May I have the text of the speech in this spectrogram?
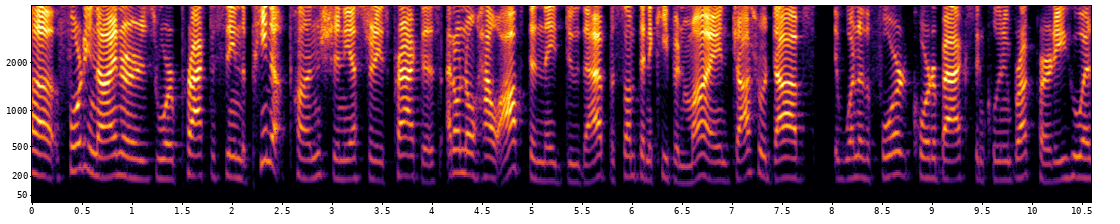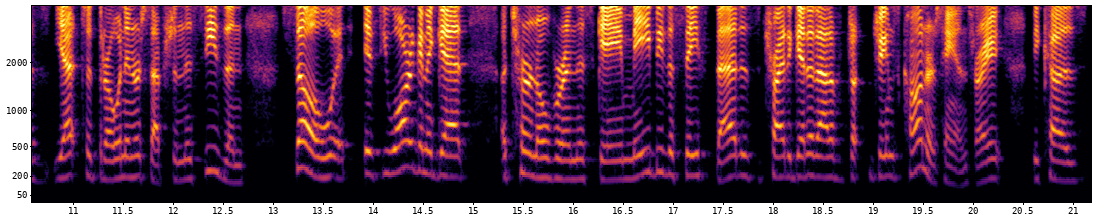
uh, 49ers were practicing the peanut punch in yesterday's practice. I don't know how often they do that, but something to keep in mind. Joshua Dobbs, one of the four quarterbacks, including Brock Purdy, who has yet to throw an interception this season. So if you are going to get a turnover in this game, maybe the safe bet is to try to get it out of J- James Conner's hands, right? Because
